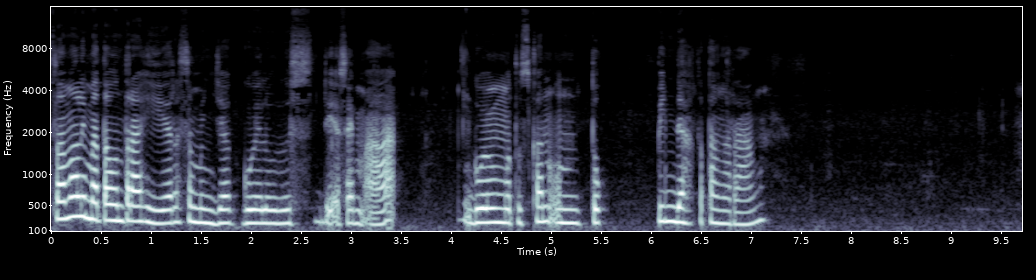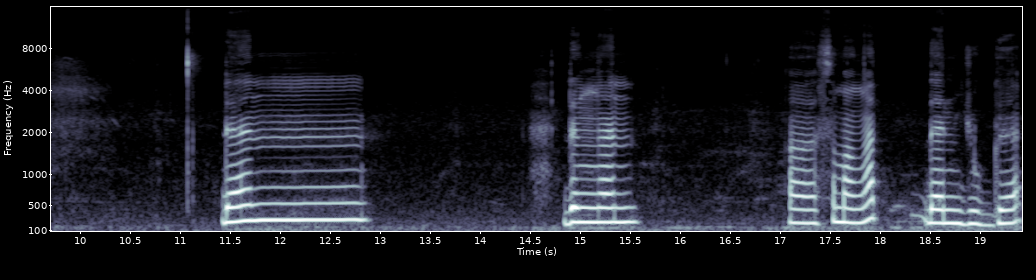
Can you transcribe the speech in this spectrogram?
Selama lima tahun terakhir, semenjak gue lulus di SMA, gue memutuskan untuk pindah ke Tangerang. Dan dengan uh, semangat dan juga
